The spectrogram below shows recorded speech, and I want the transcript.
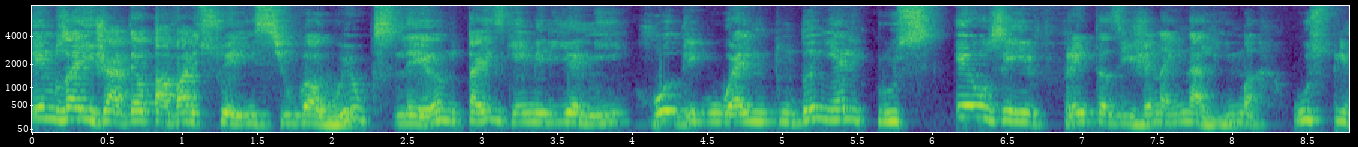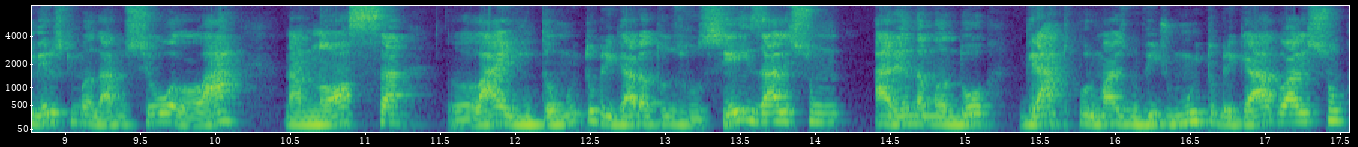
Temos aí Jardel Tavares, Sueli Silva, Wilkes, Leandro, Thaís Gamer, Iani, Rodrigo Wellington, Daniele Cruz, Euzeir Freitas e Janaína Lima, os primeiros que mandaram seu olá na nossa live. Então, muito obrigado a todos vocês. Alisson Aranda mandou, grato por mais um vídeo, muito obrigado. Alisson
